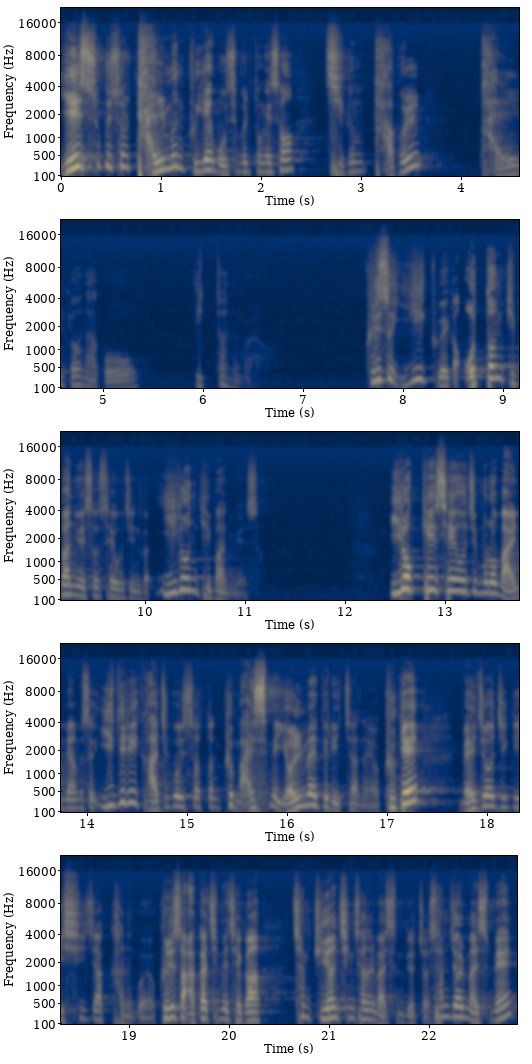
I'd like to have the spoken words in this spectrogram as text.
예수 그리스도를 닮은 그의 모습을 통해서 지금 답을 발견하고 있다는 거예요. 그래서 이 교회가 어떤 기반 위에서 세워지는가? 이런 기반 위에서. 이렇게 세워짐으로 말미암아서 이들이 가지고 있었던 그 말씀의 열매들이 있잖아요. 그게 맺어지기 시작하는 거예요. 그래서 아까 침에 제가 참 귀한 칭찬을 말씀드렸죠. 3절 말씀에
